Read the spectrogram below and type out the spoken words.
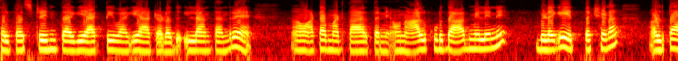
ಸ್ವಲ್ಪ ಸ್ಟ್ರೆಂತ್ ಆಗಿ ಆ್ಯಕ್ಟಿವ್ ಆಗಿ ಆಟ ಆಡೋದು. ಇಲ್ಲ ಅಂತಂದರೆ ಆಟ ಮಾಡ್ತಾ ಇರ್ತಾನೆ. ಅವನು ಹಾಲು ಕುಡ್ದಾದ್ಮೇಲೇ ಬೆಳಗ್ಗೆ ಎದ್ದ ತಕ್ಷಣ ಅಳ್ತಾ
